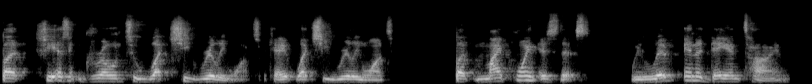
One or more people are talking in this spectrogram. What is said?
but she hasn't grown to what she really wants. Okay. What she really wants. But my point is this we live in a day and time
